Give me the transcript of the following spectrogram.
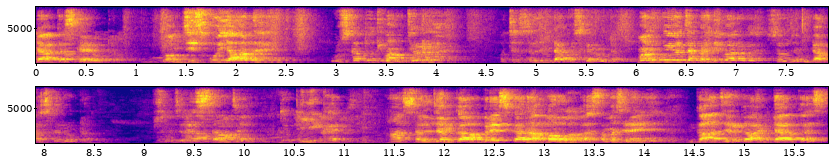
डाकस कैरोटा तो अब जिसको याद है उसका तो दिमाग चल रहा है। अच्छा सलजम डाकस कैरोटा मानो कोई बच्चा पहली बार गया सलजम डाकस कैरोटा सोच रहा है सलजम तो ठीक है। हाँ सलजम का ब्रेसिका रापा होगा समझ रहे हैं। गाजर का डाकस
